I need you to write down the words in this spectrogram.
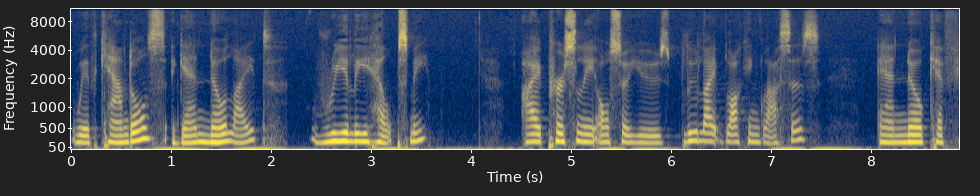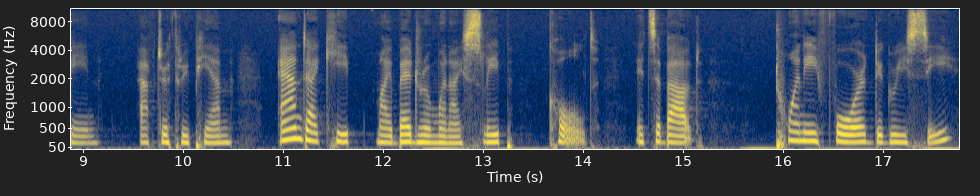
with candles, again, no light, really helps me. I personally also use blue light blocking glasses and no caffeine after 3 p.m. And I keep my bedroom when I sleep cold. It's about 24 degrees C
